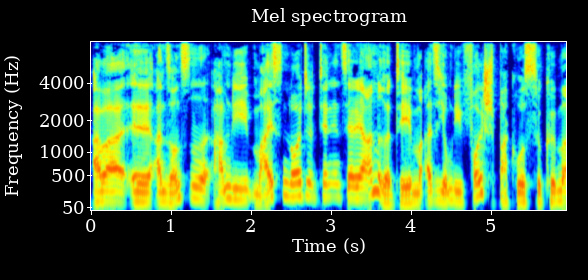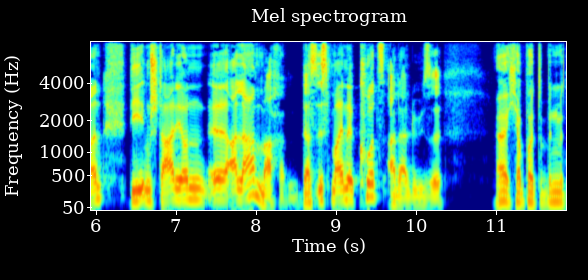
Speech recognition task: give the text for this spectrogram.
Aber äh, ansonsten haben die meisten Leute tendenziell ja andere Themen, als sich um die Vollspackos zu kümmern, die im Stadion äh, Alarm machen. Das ist meine Kurzanalyse. Ja, ich habe heute, bin mit,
